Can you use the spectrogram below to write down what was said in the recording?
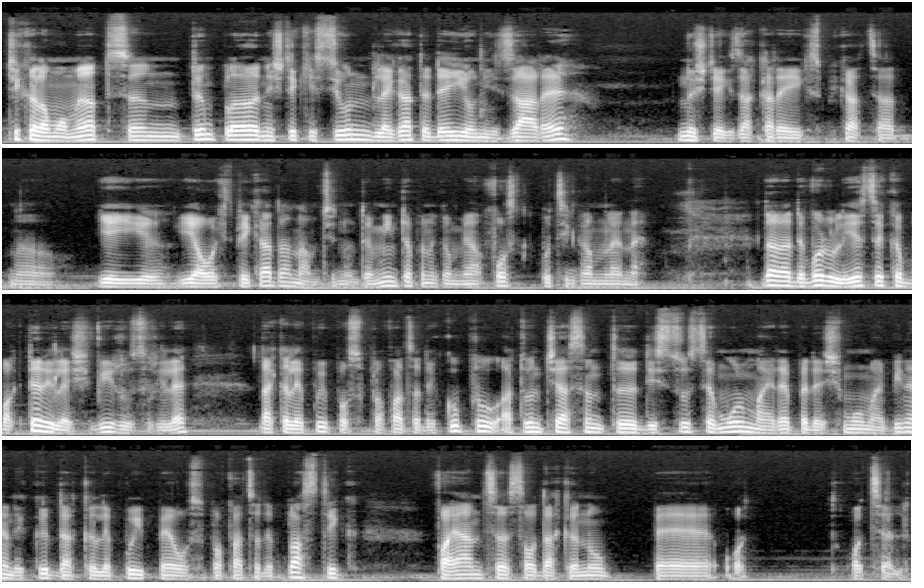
Ci că la un moment dat se întâmplă niște chestiuni legate de ionizare, nu știu exact care e explicația, ei, ei au explicat, dar n-am ținut de minte pentru că mi-a fost puțin cam lene. Dar adevărul este că bacteriile și virusurile, dacă le pui pe o suprafață de cupru, atunci sunt distruse mult mai repede și mult mai bine decât dacă le pui pe o suprafață de plastic, faianță sau dacă nu pe o, oțel,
